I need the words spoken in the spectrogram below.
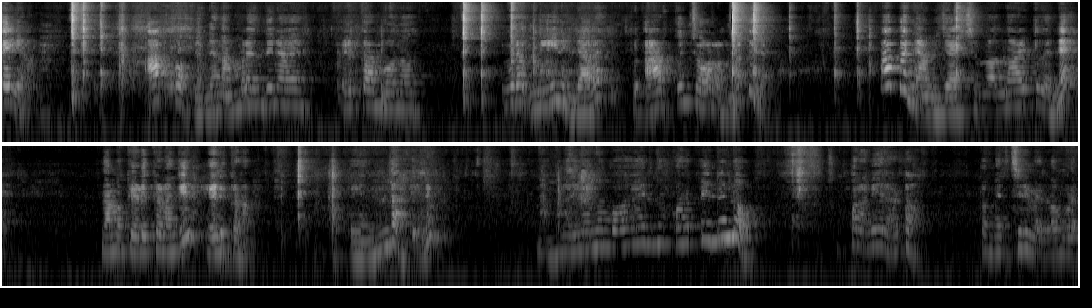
ചെയ്യണം. അപ്പൊ പിന്നെ നമ്മൾ എന്തിനാ എടുക്കാൻ പോകുന്നത്? ഇവിടെ മീനില്ലാതെ ആർക്കും ചോറുണ്ടത്തില്ല അപ്പൊ ഞാൻ വിചാരിച്ചു നന്നായിട്ട് തന്നെ നമുക്ക് എടുക്കണമെങ്കിൽ എടുക്കണം. അപ്പൊ എന്തായാലും നമ്മളതിനൊന്നും പോകായിരുന്നു കുഴപ്പമില്ലല്ലോ. സൂപ്പർ അവിയലാ കേട്ടോ. അപ്പം ഇച്ചിരി വെള്ളം കൂടെ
